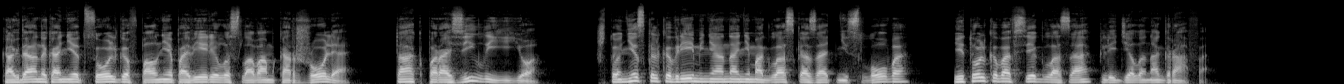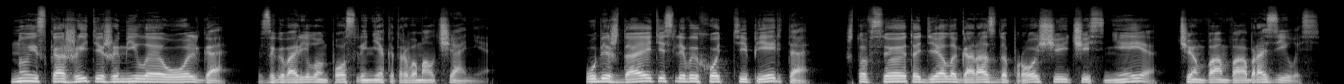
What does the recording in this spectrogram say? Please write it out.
когда, наконец, Ольга вполне поверила словам Каржоля, так поразило ее, что несколько времени она не могла сказать ни слова и только во все глаза глядела на графа. «Ну и скажите же, милая Ольга», — заговорил он после некоторого молчания, Убеждаетесь ли вы хоть теперь-то, что все это дело гораздо проще и честнее, чем вам вообразилось?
